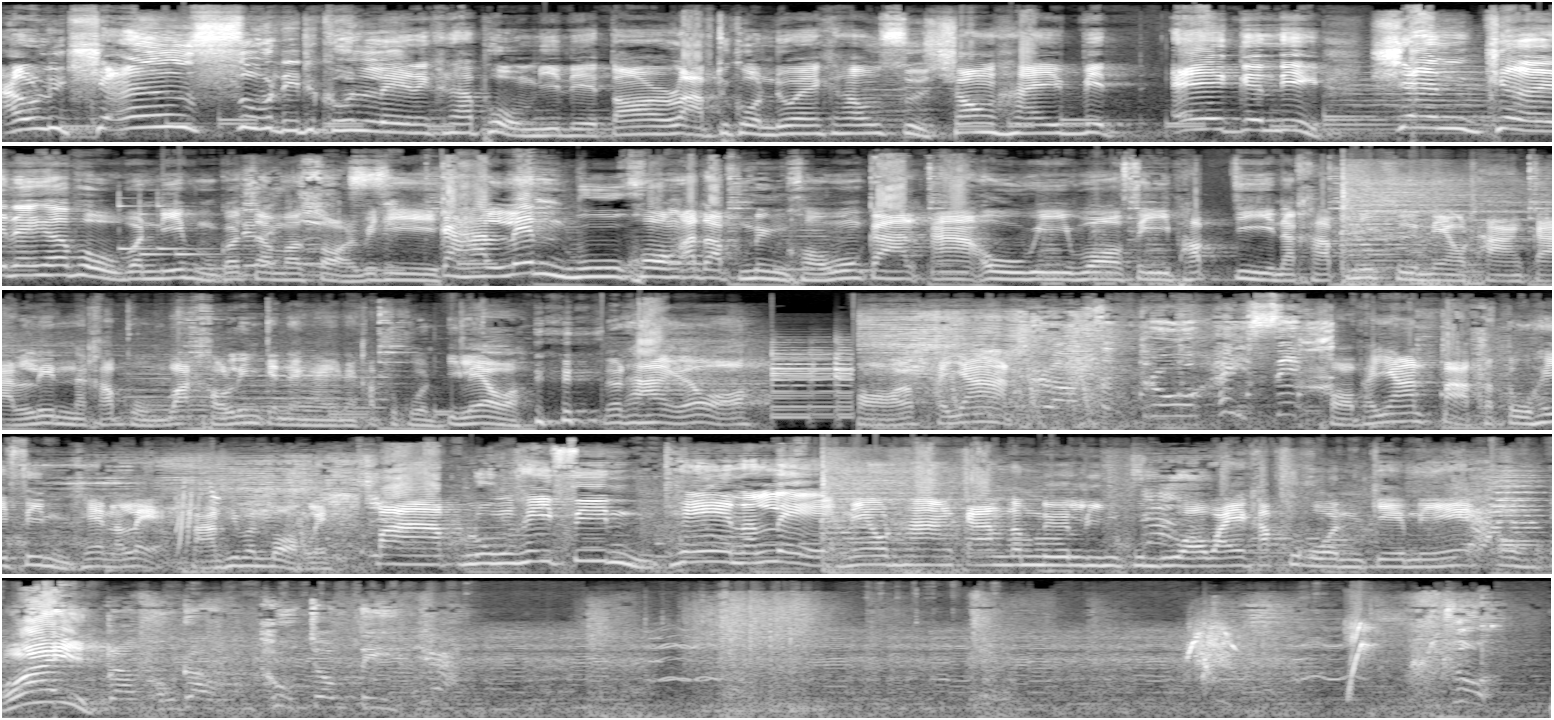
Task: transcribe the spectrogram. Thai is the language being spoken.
เอาลยครับสวัสดีทุกคนเลยนะครับ ผมยินดีต้อนรับทุกคนด้วยเข้าสู่ช่องไฮบิด เอกันอีกเช่นเคยนะครับผมวันนี้ผมก็จะมาสอนวิธี การเล่นบูคองอันดับหนึ่งของวงการ ROV War C PUBG นะครับนี่คือแนวทางการเล่นนะครับผมว่าเขาเล่นกันยังไงนะครับทุกคนอีกแล้วเหรอะแนวทางอีกแล้วเหรอขอพยาธิปราบศัตรูให้สิ้นขอพยานปราบศัตรูให้สิ้นแค่นั้นแหละ ตามที่มันบอกเลย ปราบลุงให้สิ้นแค่นั้นแหละ แนวทางการดำเนินลิงคุณดูเอาไว้ครับทุกคนเกมนี้โอ้โหเฮ้ยกลางของเราถูกโจมตี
